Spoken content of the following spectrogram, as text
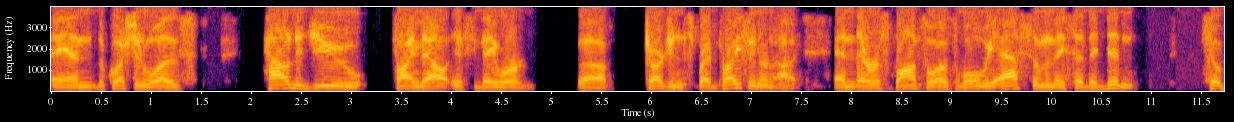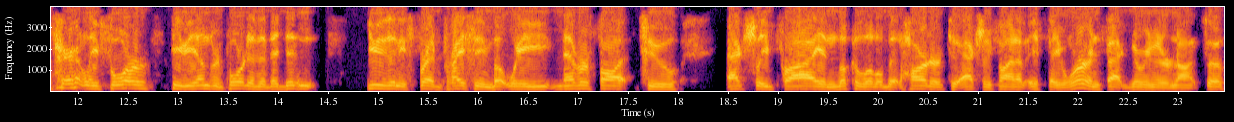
and the question was, how did you find out if they were uh, charging spread pricing or not? And their response was, well, we asked them and they said they didn't. So apparently four PBMs reported that they didn't use any spread pricing, but we never thought to actually pry and look a little bit harder to actually find out if they were in fact doing it or not. So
